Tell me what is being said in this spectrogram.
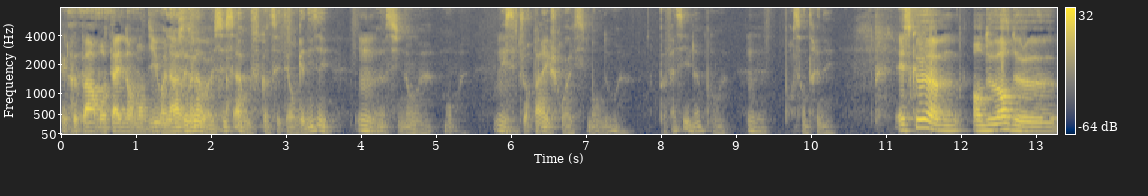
quelque part Bretagne Normandie voilà, sais voilà, ouais. c'est ça, ou quand c'était organisé. Euh, Sinon, euh, bon. Et c'est toujours pareil, je crois, ici, Bordeaux. euh, Pas facile hein, pour, pour s'entraîner. Est-ce que, euh, en dehors de.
